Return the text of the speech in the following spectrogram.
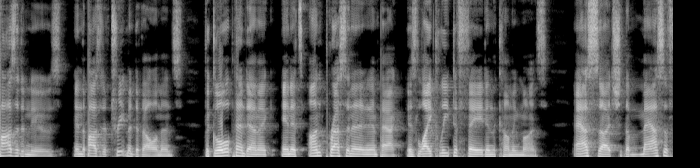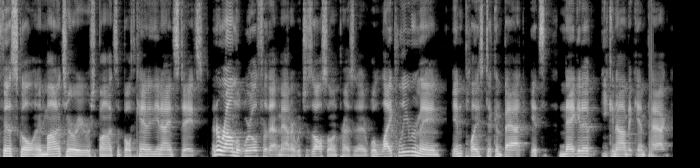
positive news and the positive treatment developments, the global pandemic and its unprecedented impact is likely to fade in the coming months. As such, the massive fiscal and monetary response in both Canada and the United States, and around the world for that matter, which is also unprecedented, will likely remain in place to combat its negative economic impact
